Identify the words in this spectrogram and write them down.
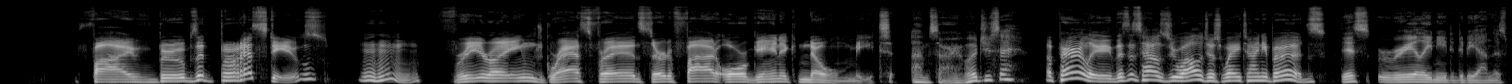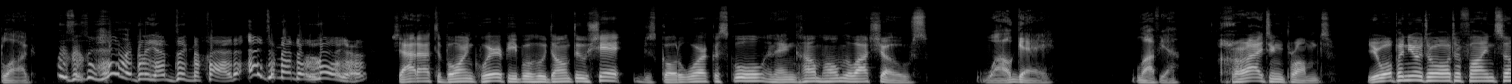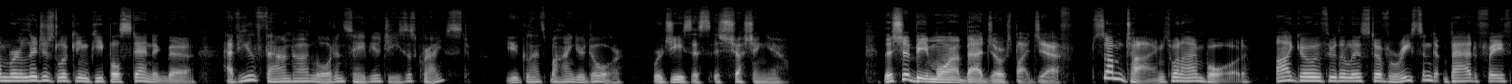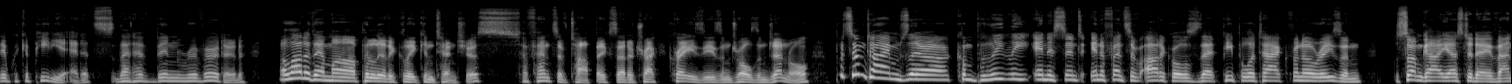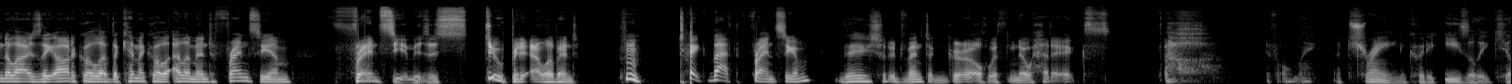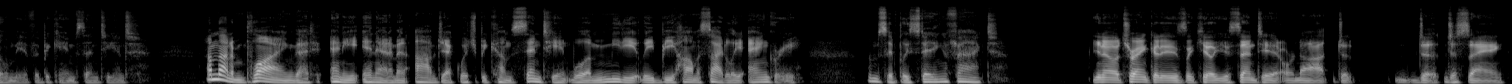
Five boobs at Breasties. Mm-hmm. Free range, grass fed, certified organic no meat. I'm sorry, what'd you say? Apparently, this is how zoologists weigh tiny birds. This really needed to be on this blog. This is horribly undignified. I demand a lawyer. Shout out to boring queer people who don't do shit. Just go to work or school and then come home to watch shows. While gay. Love ya. Writing prompt. You open your door to find some religious looking people standing there. Have you found our Lord and Savior Jesus Christ? You glance behind your door, where Jesus is shushing you. This should be more on bad jokes by Jeff. Sometimes, when I'm bored, I go through the list of recent bad faith Wikipedia edits that have been reverted. A lot of them are politically contentious, offensive topics that attract crazies and trolls in general, but sometimes there are completely innocent, inoffensive articles that people attack for no reason. Some guy yesterday vandalized the article of the chemical element francium. Francium is a stupid element. Hmm, take that, francium. They should invent a girl with no headaches. Oh, if only. A train could easily kill me if it became sentient. I'm not implying that any inanimate object which becomes sentient will immediately be homicidally angry. I'm simply stating a fact. You know, a train could easily kill you sentient or not. Just, just, just saying.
